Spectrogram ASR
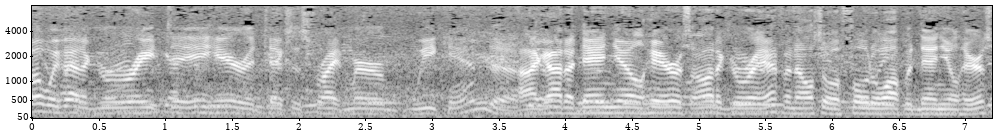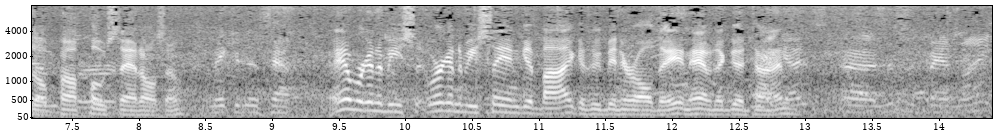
Well, we've had a great day here at Texas Frightmare Weekend. Uh, I got a Danielle Harris autograph and also a photo op with Danielle Harris. I'll, I'll post that also. Making this happen. And we're gonna be we're gonna be saying goodbye because we've been here all day and having a good time. Guys, uh, this is Van Mike.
